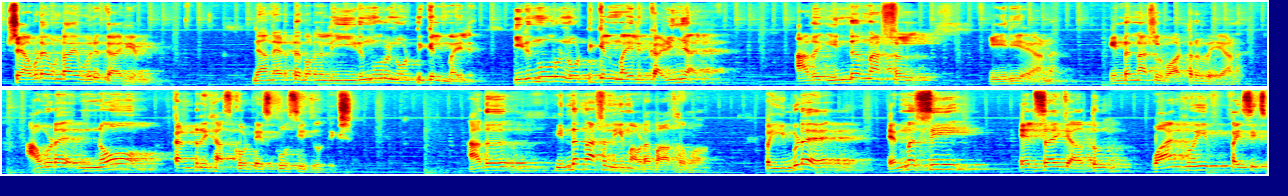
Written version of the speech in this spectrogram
പക്ഷെ അവിടെ ഉണ്ടായ ഒരു കാര്യം ഞാൻ നേരത്തെ പറഞ്ഞല്ലോ ഈ ഇരുന്നൂറ് നോട്ടിക്കൽ മൈൽ ഇരുന്നൂറ് നോട്ടിക്കൽ മൈൽ കഴിഞ്ഞാൽ അത് ഇന്റർനാഷണൽ ഏരിയയാണ് ഇന്റർനാഷണൽ വാട്ടർ വേ ആണ്. അവിടെ no country has got exclusive jurisdiction അത് ഇന്റർനാഷണൽ നിയമം അവിടെ ബാധകമാണ് അപ്പം ഇവിടെ എം എസ് സി എൽസായ്ക്കകത്തും Wan Hai five six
